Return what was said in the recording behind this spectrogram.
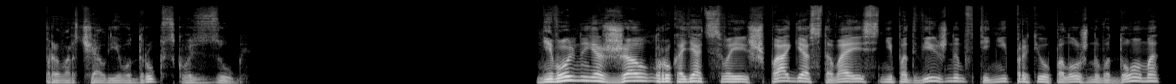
— проворчал его друг сквозь зубы. Невольно я сжал рукоять своей шпаги, оставаясь неподвижным в тени противоположного дома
